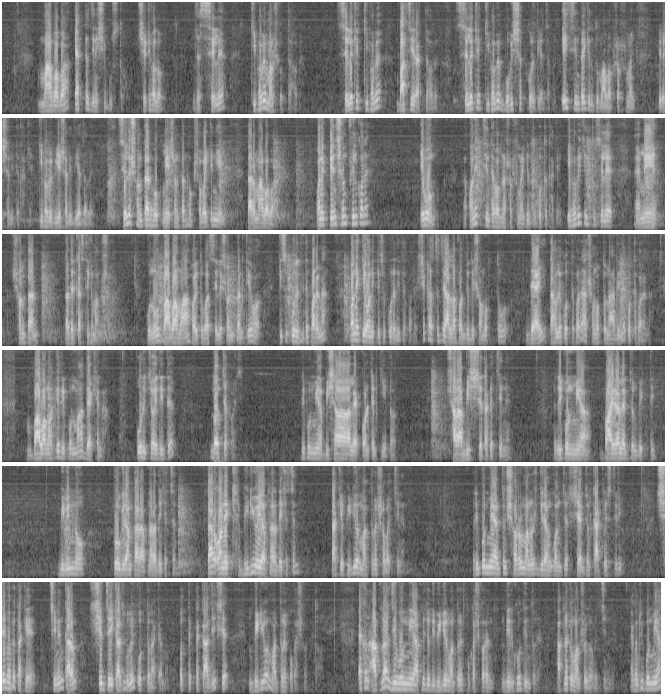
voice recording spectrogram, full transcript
মা, বাবা একটা জিনিসই বুঝতো, সেটি হলো যে ছেলে কীভাবে মানুষ করতে হবে। ছেলেকে কীভাবে বাঁচিয়ে রাখতে হবে? ছেলেকে কীভাবে ভবিষ্যৎ করে দেওয়া যাবে? এই চিন্তাই কিন্তু মা বাবা সবসময় পেরেশানিতে থাকে। কীভাবে বিয়ে শাদী দেওয়া যাবে? ছেলে সন্তান হোক, মেয়ে সন্তান হোক, সবাইকে নিয়েই তার মা বাবা অনেক টেনশন ফিল করে এবং অনেক চিন্তা ভাবনা সবসময় কিন্তু করতে থাকে। এভাবেই কিন্তু ছেলে মেয়ে, সন্তান তাদের কাছ থেকে মানুষ হয়। কোনো বাবা মা হয়তো বা ছেলে সন্তানকে কিছু করে দিতে পারে না অনেকে অনেক কিছু করে দিতে পারে। সেটা হচ্ছে যে আল্লাহ পাক যদি সমর্থ দেয়, তাহলে করতে পারে, আর সমর্থ না দিলে করতে পারে না। বাবা মাকে রিপন মা দেখে না, পরিচয় দিতে লজ্জা পায়। রিপুন মিয়া বিশাল এক কন্টেন্ট ক্রিয়েটর সারা বিশ্বে তাকে চেনে। রিপন মিয়া ভাইরাল একজন ব্যক্তি। বিভিন্ন প্রোগ্রাম তার আপনারা দেখেছেন। তার অনেক ভিডিওই আপনারা দেখেছেন। তাকে ভিডিওর মাধ্যমে সবাই চিনেন। রিপন মিয়া একজন সরল মানুষ গ্রামগঞ্জের, সে একজন কাঠমিস্ত্রি। সেভাবে তাকে চিনেন কারণ সে যেই কাজগুলোই করতো না কেন, প্রত্যেকটা কাজই সে ভিডিওর মাধ্যমে প্রকাশ করত। এখন আপনার জীবন নিয়ে আপনি যদি ভিডিওর মাধ্যমে প্রকাশ করেন দীর্ঘদিন ধরে, আপনাকেও মানুষ ওইভাবে চিনবে। এখন রিপন মিয়া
